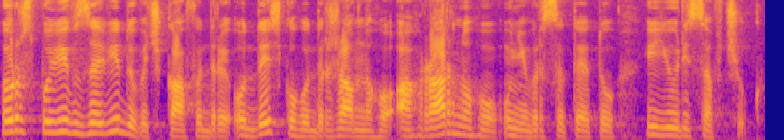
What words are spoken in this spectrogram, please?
розповів завідувач кафедри Одеського державного аграрного університету Юрій Савчук.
